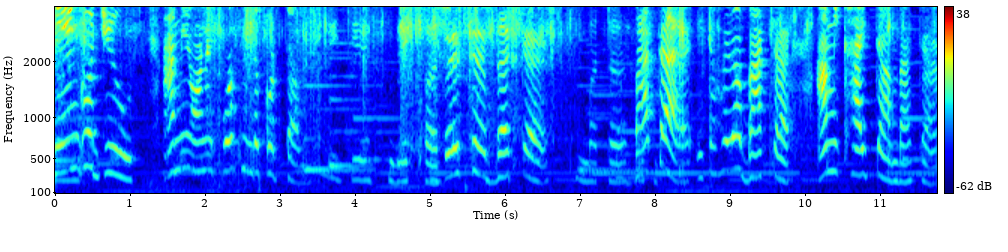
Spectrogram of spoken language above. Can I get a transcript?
ম্যাঙ্গো জুস আমি অনেক পছন্দ করতাম। Breakfast butter butter butter butter এটা হলো বাটার আমি খাইতাম বাটার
